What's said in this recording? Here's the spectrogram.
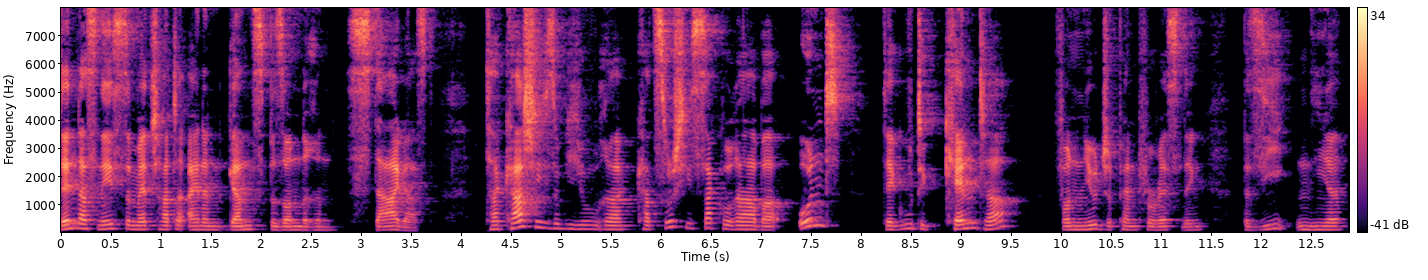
Denn das nächste Match hatte einen ganz besonderen Stargast. Takashi Sugiura, Katsushi Sakuraba und der gute Kenta von New Japan Pro Wrestling besiegten hier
